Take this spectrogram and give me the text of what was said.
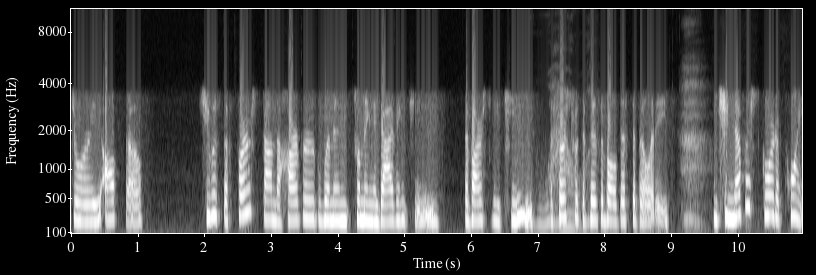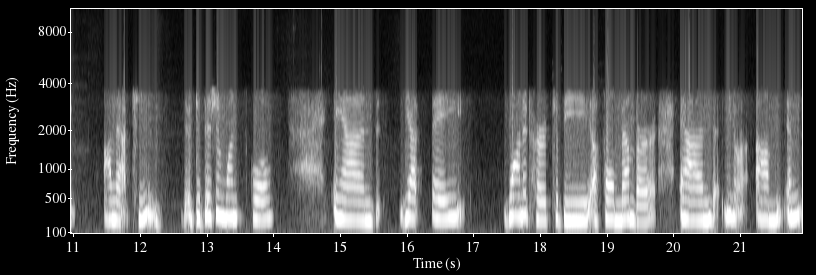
story also. She was the first on the Harvard women's swimming and diving team, the varsity team, the first with a visible disability. And she never scored a point on that team, the Division One school, and yet they wanted her to be a full member, and you know, um, and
